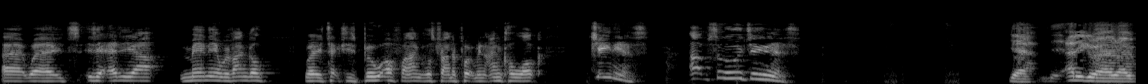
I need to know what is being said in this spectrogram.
Uh, where it's is it Eddie at Mania with Angle, where he takes his boot off and Angle's trying to put him in ankle lock. Genius. Absolutely genius. Yeah, Eddie Guerrero.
